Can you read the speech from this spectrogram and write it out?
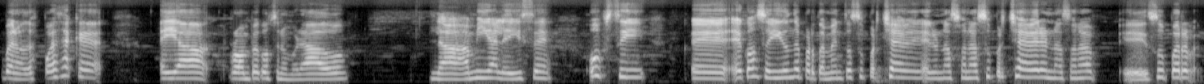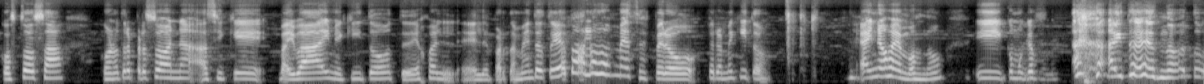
Bueno, después de que ella rompe con su enamorado, la amiga le dice, ups, sí, eh, he conseguido un departamento súper chévere, en una zona súper chévere, en una zona eh, súper costosa, con otra persona, así que bye bye, me quito, te dejo el, el, departamento, te voy a pagar los dos meses, pero, pero me quito. Ahí nos vemos, ¿no? Y como que ahí te ves, ¿no? Tú,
